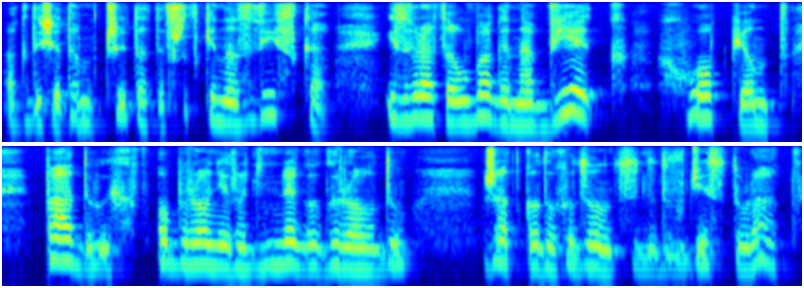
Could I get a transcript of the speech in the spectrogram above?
A gdy się tam czyta te wszystkie nazwiska i zwraca uwagę na wiek chłopiąt padłych w obronie rodzinnego grodu, rzadko dochodzący do dwudziestu lat,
